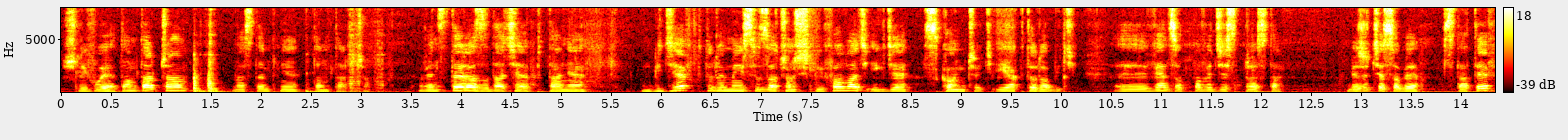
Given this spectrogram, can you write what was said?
szlifuję tą tarczą, następnie tą tarczą. Więc teraz zadacie pytanie, gdzie, w którym miejscu zacząć szlifować i gdzie skończyć i jak to robić. Yy, więc odpowiedź jest prosta. Bierzecie sobie statyw,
